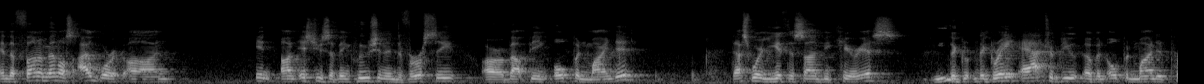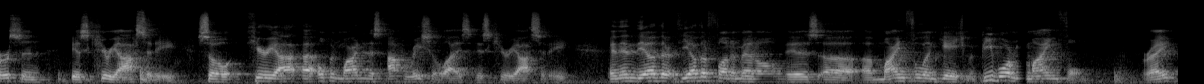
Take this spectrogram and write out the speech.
And the fundamentals I work on in, on issues of inclusion and diversity are about being open minded that's where you get the sign, be curious. Mm-hmm. The, the great attribute of an open minded person is curiosity. So, curio- uh, open mindedness operationalized is curiosity. And then the other, the other fundamental is uh, mindful engagement. Be more mindful, right?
